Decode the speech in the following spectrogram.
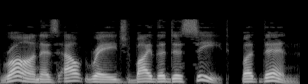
Ron is outraged by the deceit, but then,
